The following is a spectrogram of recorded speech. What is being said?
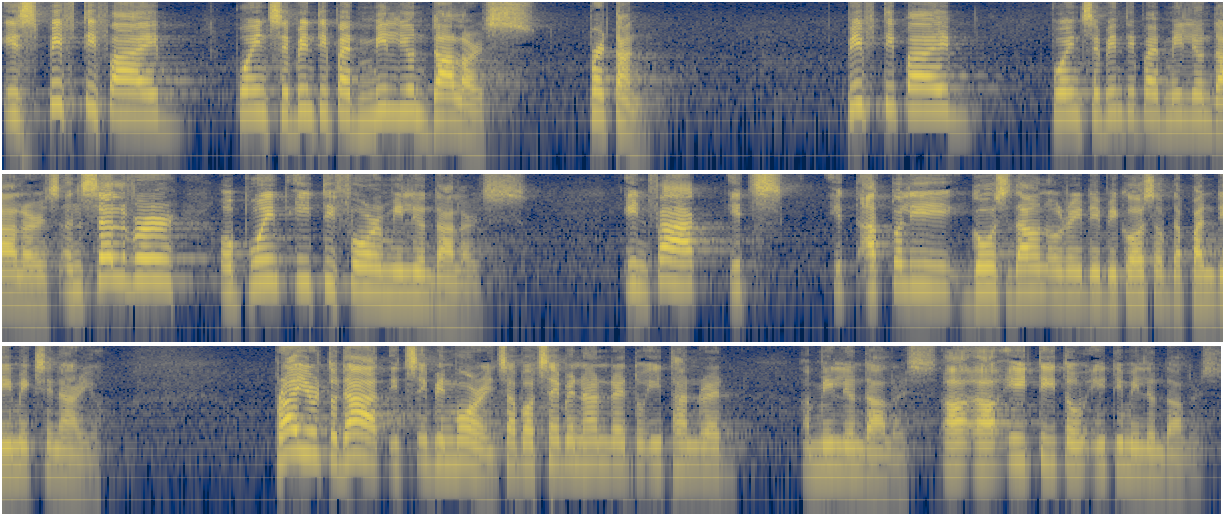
is 55.75 million dollars per ton. 55.75 million dollars and silver of 0.84 million dollars. In fact, it's, it actually goes down already because of the pandemic scenario. Prior to that, it's even more. It's about 700 to 800 a million dollars, uh, uh, 80 to 80 million dollars.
